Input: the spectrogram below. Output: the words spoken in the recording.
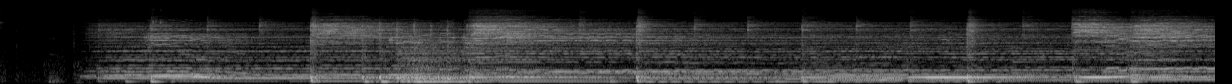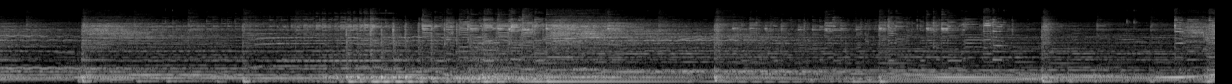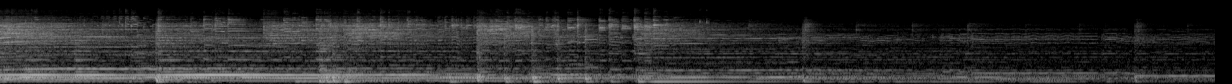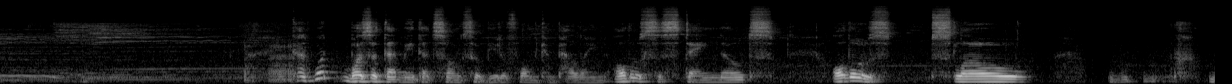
What was it that made that song so beautiful and compelling? All those sustained notes, all those slow,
